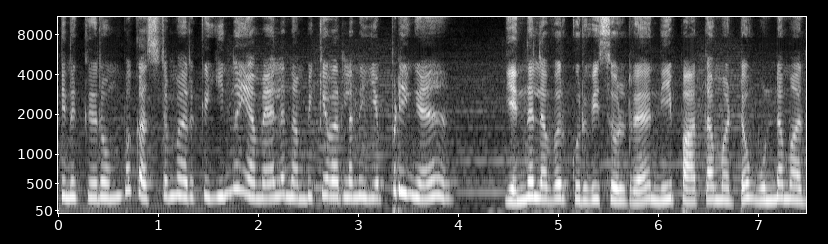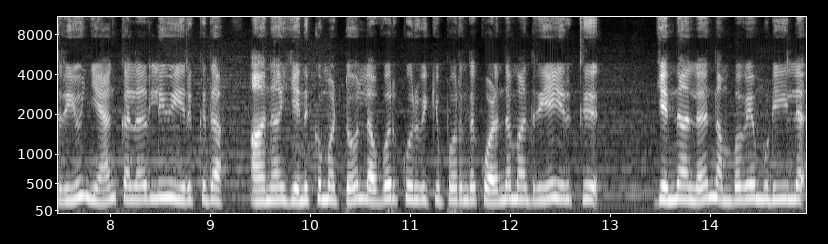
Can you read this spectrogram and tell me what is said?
எனக்கு ரொம்ப கஷ்டமா இருக்கு. இன்னும் என் மேல நம்பிக்கை வரலன்னு எப்படிங்க? என்ன லவர் குருவி சொல்ற? நீ பார்த்தா மட்டும் உன்ன மாதிரியும் என் கலர்லயும் இருக்குதா? ஆனா எனக்கு மட்டும் லவ்வர் குருவிக்கு பிறந்த குழந்தை மாதிரியே இருக்கு. என்னால நம்பவே முடியல.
